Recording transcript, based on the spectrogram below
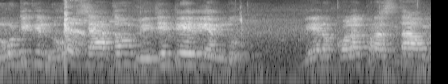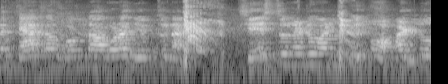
నూటికి నూరు శాతం వెజిటేరియన్లు. నేను కుల ప్రస్తావన తేకకుండా కూడా చెప్తున్నాను. చేస్తున్నటువంటి వాళ్ళు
